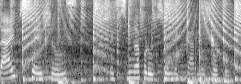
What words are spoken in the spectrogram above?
Live Sessions. Es una producción de Carlos Soto.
